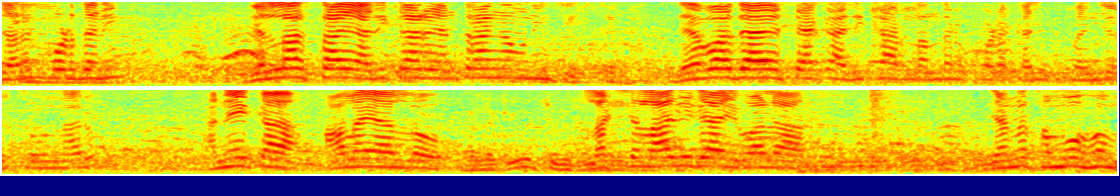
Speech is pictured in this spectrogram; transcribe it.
జరగకూడదని జిల్లా స్థాయి అధికార యంత్రాంగం నుంచి దేవాదాయ శాఖ అధికారులందరూ కూడా కలిసి పనిచేస్తూ ఉన్నారు. అనేక ఆలయాల్లో లక్షలాదిగా ఇవాళ జన సమూహం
